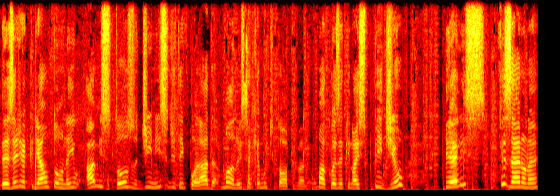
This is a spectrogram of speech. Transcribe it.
Deseja criar um torneio amistoso de início de temporada? Mano, isso aqui é muito top, mano. Uma coisa que nós pediu e eles fizeram, né?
